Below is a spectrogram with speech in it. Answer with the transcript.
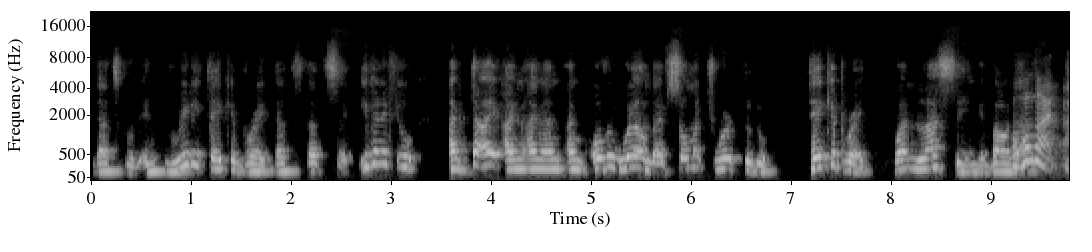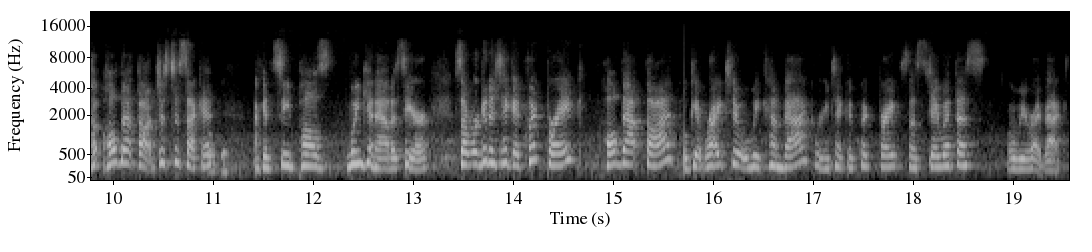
that's good. And really take a break. That's that's it. Even if you, I'm tired, I'm I'm I'm overwhelmed. I have so much work to do. Take a break. One last thing about. Well, hold on, hold that thought just a second. Okay. I can see Paul's winking at us here. So we're going to take a quick break. Hold that thought. We'll get right to it when we come back. We're going to take a quick break. So stay with us. We'll be right back.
